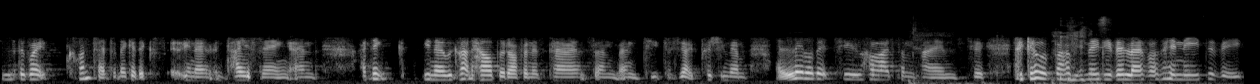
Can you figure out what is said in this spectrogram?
the right content to make it you know enticing. And I think you know we can't help it often as parents and, and teachers like pushing them a little bit too hard sometimes to to go above yes. maybe the level they need to be.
